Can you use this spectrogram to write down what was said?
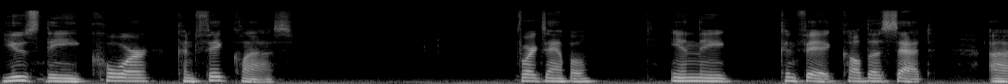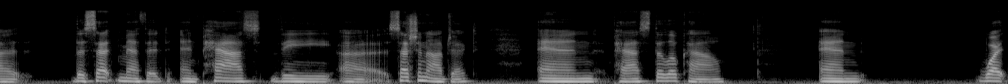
use the core config class. For example, in the config called the set, uh, the set method and pass the uh, session object and pass the locale. And what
